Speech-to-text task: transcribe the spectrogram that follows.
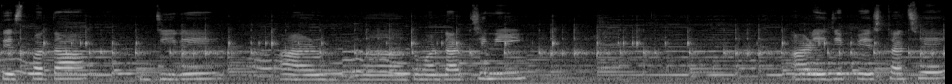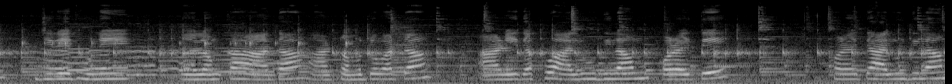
তেজপাতা, জিরে আর তোমার দারচিনি আর এই যে পেস্ট আছে, জিরে, ধনে লঙ্কা, আদা আর টমেটো বাটা। আর এই দেখো আলু দিলাম কড়াইতে। কড়াইতে আলু দিলাম।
